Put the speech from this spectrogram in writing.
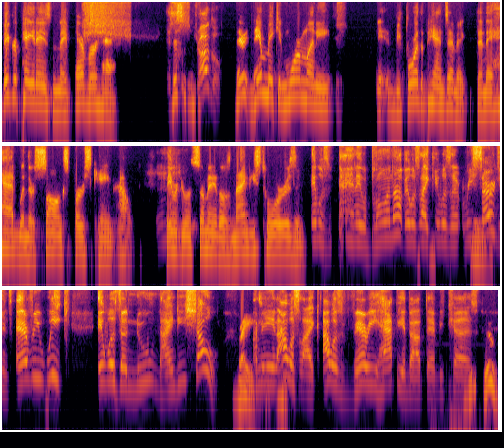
bigger paydays than they've ever had. it's this a is- struggle. They're they're making more money before the pandemic than they had when their songs first came out. They were Mhm. doing so many of those 90s tours and it was man, they were blowing up. It was like it was a resurgence. Every week it was a new 90s show. right. I mean, I was like, I was very happy about that because Me.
